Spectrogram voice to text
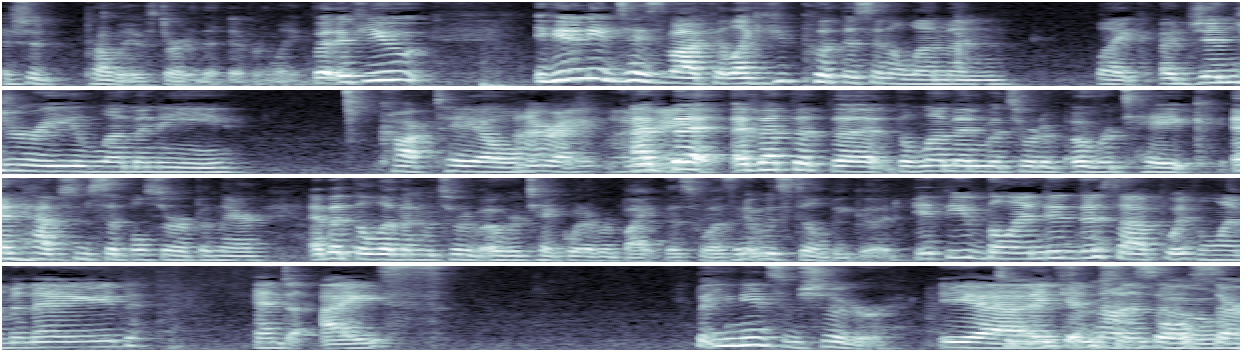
I should probably have started that differently. But if you, if you didn't need to taste the vodka, like if you put this in a lemon, like a gingery lemony cocktail, All right. all I right. bet I bet that the the lemon would sort of overtake and have some simple syrup in there. I bet the lemon would sort of overtake whatever bite this was, and it would still be good. if you blended this up with lemonade and ice, But you need some sugar yeah, to make it not simple so syrup.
